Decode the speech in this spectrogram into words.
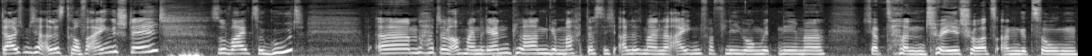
Da habe ich mich ja alles drauf eingestellt, so weit, so gut. Ähm, hat dann auch meinen Rennplan gemacht, dass ich alles meine Eigenverpflegung mitnehme. Ich habe dann Trail Shorts angezogen,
